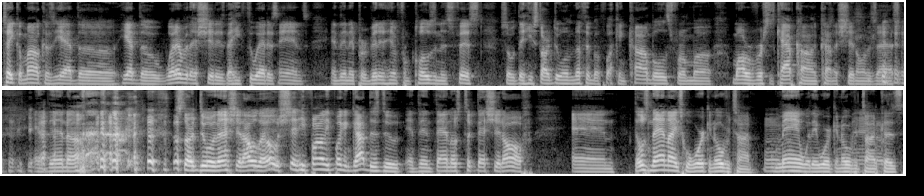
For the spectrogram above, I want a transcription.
take him out because he had the he had the whatever that shit is that he threw at his hands and then it prevented him from closing his fist. So then he started doing nothing but fucking combos from uh, Marvel versus Capcom kind of shit on his ass, and then uh, started doing that shit. I was like, oh shit, he finally fucking got this dude. And then Thanos took that shit off, and those nanites were working overtime. Man, were they working overtime because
